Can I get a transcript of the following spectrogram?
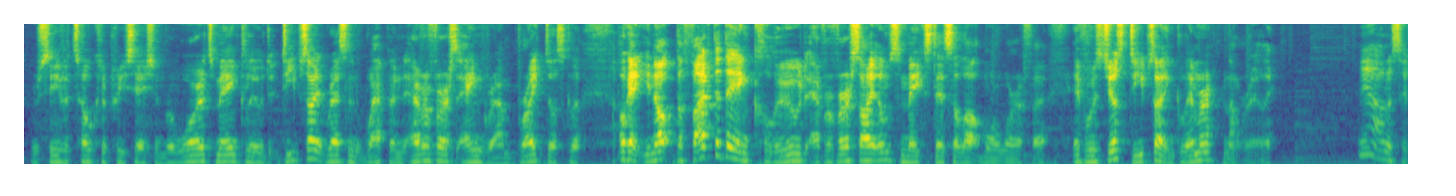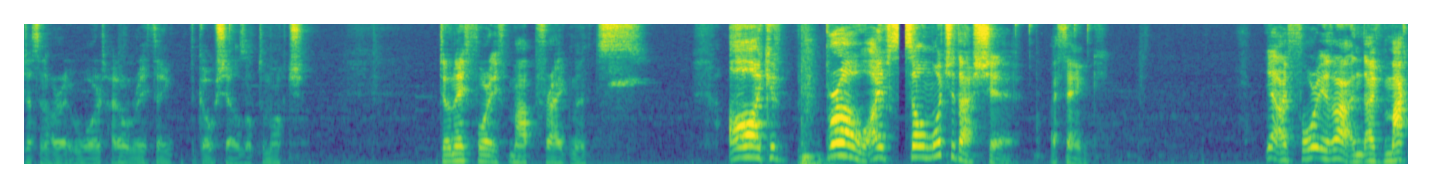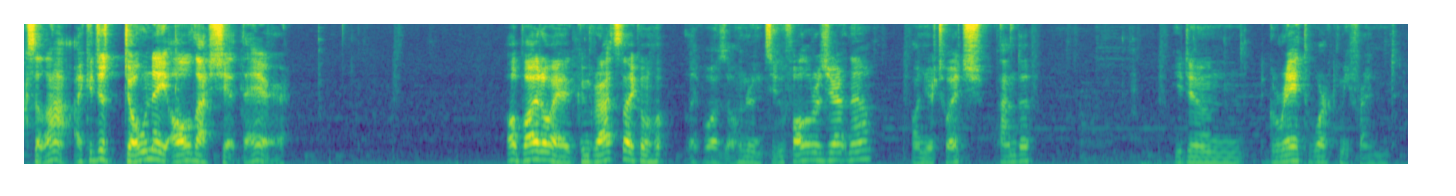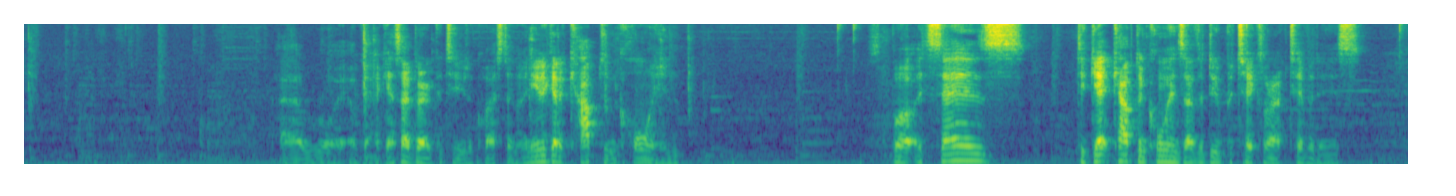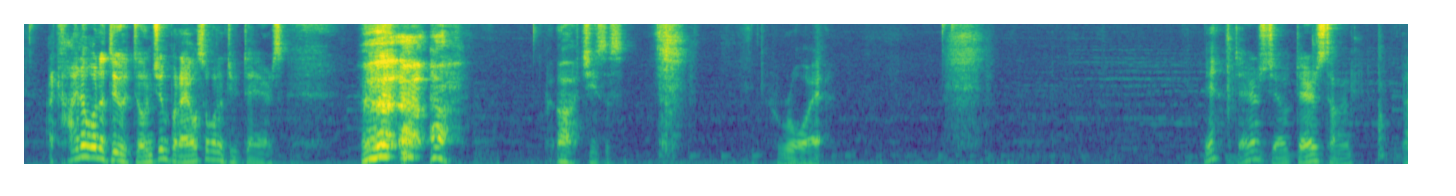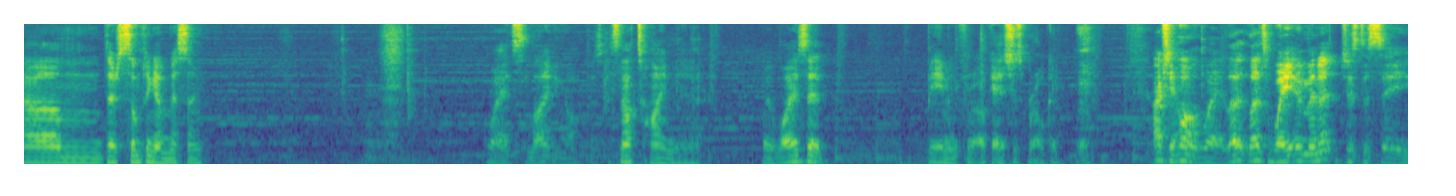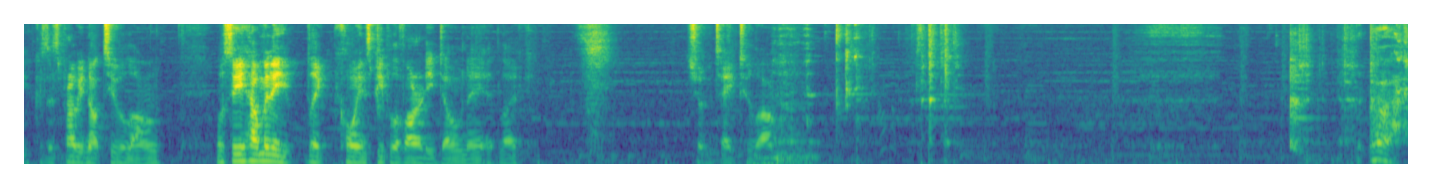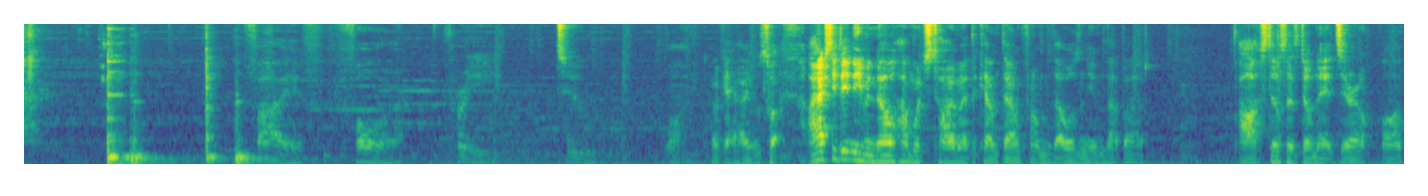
Receive a token appreciation. Rewards may include Deep Sight Resonant Weapon, Eververse Engram, Bright Dust. Okay, you know, the fact that they include Eververse items makes this a lot more worth it. If it was just Deep Sight and Glimmer, not really. Yeah, honestly, that's an alright reward. I don't really think the Ghost Shell's up to much. Donate 40 map fragments. Oh, I could... Bro, I have so much of that shit, I think. Yeah, I have 40 of that, and I've max of that. I could just donate all that shit there. Oh, by the way, congrats, like, on, like what was it, 102 followers at now? On your Twitch, Panda. You're doing great work, me friend. Uh, Roy. Okay, I guess I better continue the quest then. I need to get a captain coin. But it says to get captain coins I have to do particular activities. I kind of want to do a dungeon, but I also want to do dares. oh, Jesus. Roy. Yeah, dares, Joe. Dares time. Um, there's something I'm missing. Wait, it's lighting up. It's- It's not time yet. Wait, why is it beaming for... Okay, it's just broken. Actually, hold on, wait. Let, let's wait a minute just to see, because it's probably not too long. We'll see how many, like, coins people have already donated, like. Shouldn't take too long. Five, four, three, two, one. Okay, I was. I actually didn't even know how much time I had to count down from, but that wasn't even that bad. Ah, still says donate zero. Hold on.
